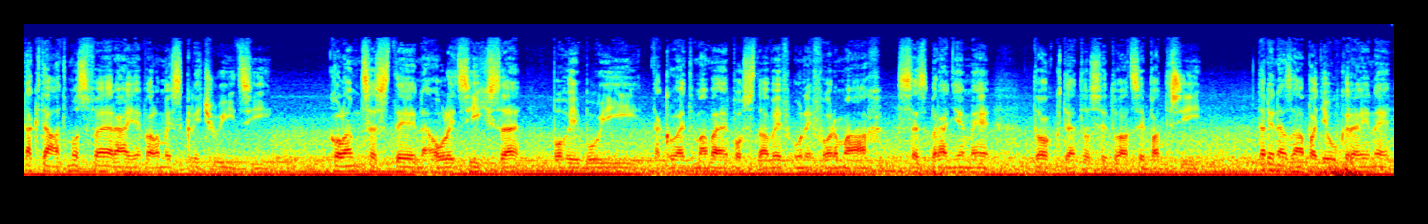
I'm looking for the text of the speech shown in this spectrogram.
tak ta atmosféra je velmi skličující. Kolem cesty na ulicích se pohybují takové tmavé postavy v uniformách se zbraněmi. To k této situaci patří. Tady na západě Ukrajiny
